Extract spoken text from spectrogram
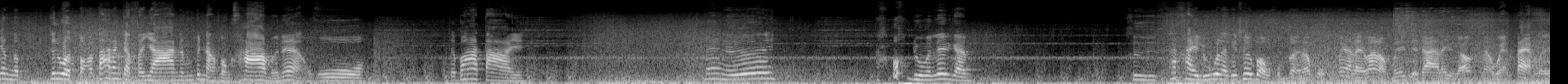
ย่างกับจรวดต่อต้านอากาศยานมันเป็นหนังสงครามเหรอเนี่ยโอ้โหจะบ้าตาย แม่งเอ้ยดูมันเล่นกัน คือถ้าใครรู้อะไรก็ช่วยบอกผมหน่อยนะผมไม่อะไรมากหรอกไม่ได้เสียดายอะไรอยู่แล้วแหวนแตกเลย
